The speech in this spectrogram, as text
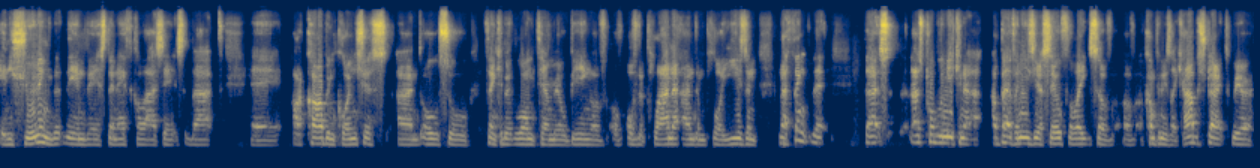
ensuring that they invest in ethical assets that uh, are carbon conscious and also think about long-term well-being of, of, of, the planet and employees. And, and I think that that's that's probably making it a, a bit of an easier sell for the likes of, of companies like Abstract, where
